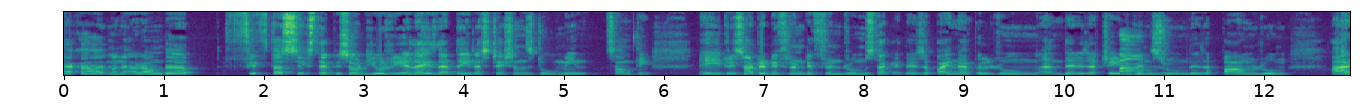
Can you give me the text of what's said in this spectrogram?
দেখা হয় মানে অ্যারাউন্ড দ্য ফিফথ আর sixth episode you realise that the illustrations do mean something এই রিসর্টে ডিফারেন্ট ডিফারেন্ট রুমস থাকে there is a pineapple room and there is a trade winds room room. There is a palm room আর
